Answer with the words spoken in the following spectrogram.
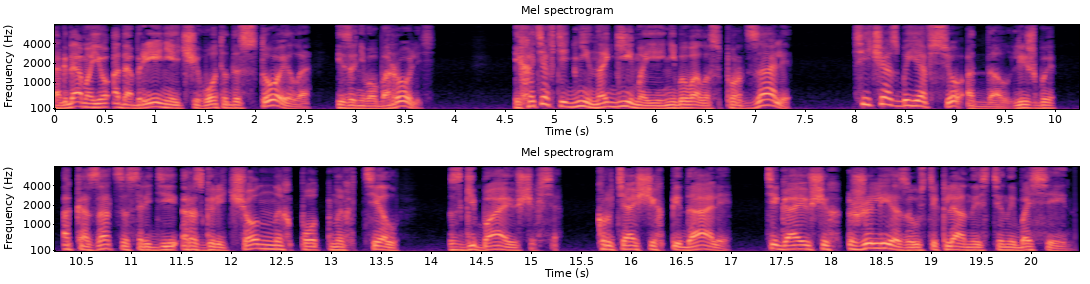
Тогда мое одобрение чего-то достоило, и за него боролись. И хотя в те дни ноги моей не бывало в спортзале, сейчас бы я все отдал, лишь бы оказаться среди разгоряченных потных тел, сгибающихся, крутящих педали, тягающих железо у стеклянной стены бассейна.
